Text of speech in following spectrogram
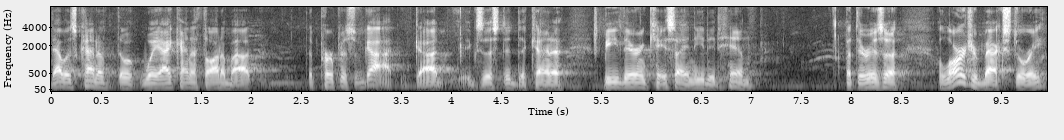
That was kind of the way I kind of thought about the purpose of God. God existed to kind of be there in case I needed Him. But there is a, a larger backstory,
